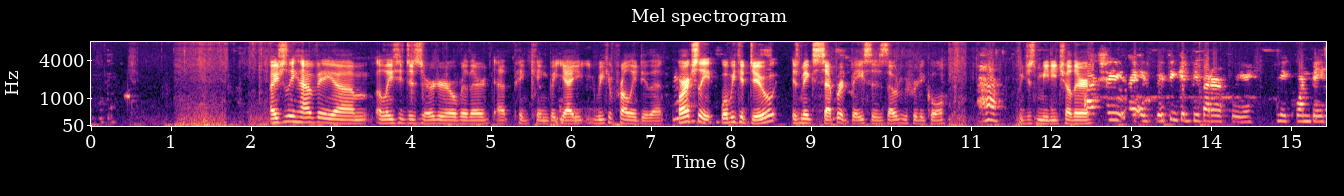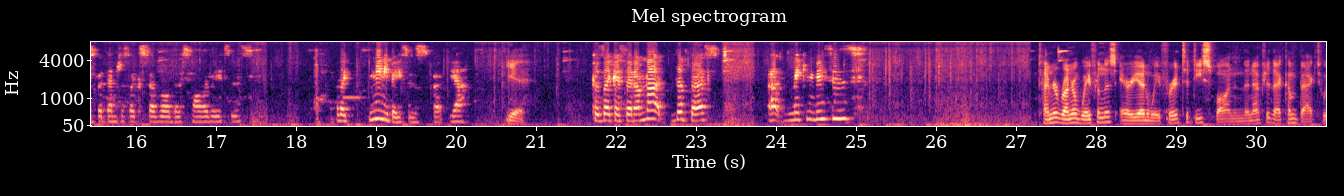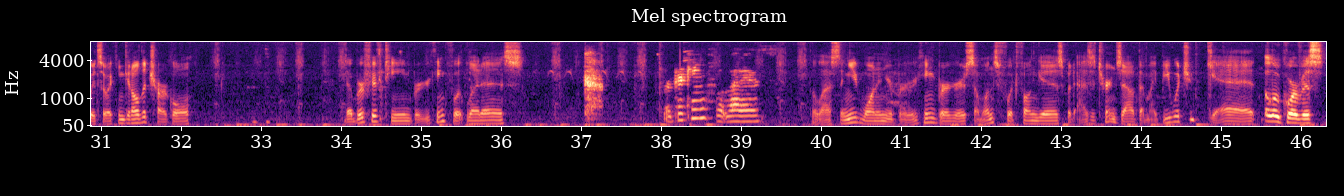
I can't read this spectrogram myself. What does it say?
I usually have a um, a lazy deserter over there at Pig King, but yeah, we could probably do that. Or actually, what we could do is make separate bases. That would be pretty cool. Huh. We just meet each other. Actually, I, I think it'd be better if we make one base, but then just like several other smaller bases, Or, like mini bases. But yeah, Yeah. because like I said, I'm not the best at making bases. Time to run away from this area and wait for it to despawn, and then after that, come back to it so I can get all the charcoal. Number 15, Burger King foot lettuce. Burger King foot lettuce. The last thing you'd want in your Burger King burger is someone's foot fungus, but as it turns out, that might be what you get. Hello, Corvus.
